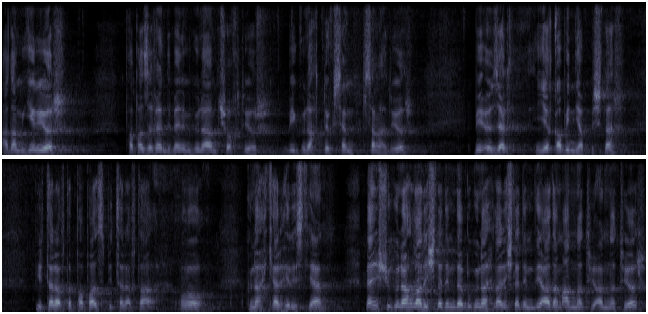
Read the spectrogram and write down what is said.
Adam giriyor, papaz efendi benim günahım çok diyor, bir günah döksem sana diyor. Bir özel kabin yapmışlar. Bir tarafta papaz, bir tarafta o günahkar Hristiyan. Ben şu günahlar işledim de bu günahlar işledim diye adam anlatıyor, anlatıyor.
